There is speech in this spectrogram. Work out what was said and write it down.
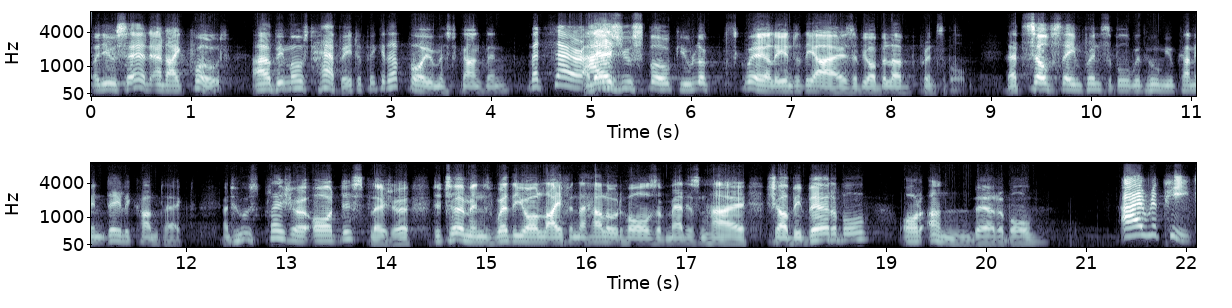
Well, you said, and I quote, I'll be most happy to pick it up for you, Mr. Conklin. But, sir, And I. as you spoke, you looked squarely into the eyes of your beloved principal. That self-same principal with whom you come in daily contact, and whose pleasure or displeasure determines whether your life in the hallowed halls of Madison High shall be bearable or unbearable. I repeat,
